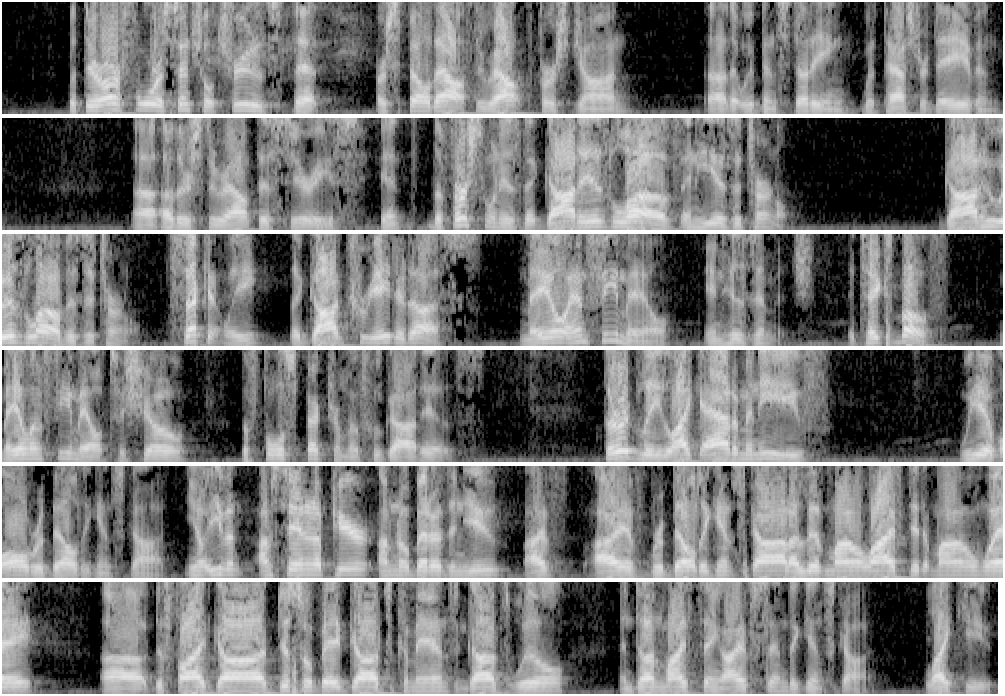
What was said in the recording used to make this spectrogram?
But there are four essential truths that are spelled out throughout 1 John uh, that we've been studying with Pastor Dave and uh, others throughout this series. And the first one is that God is love and He is eternal. God, who is love, is eternal. Secondly, that God created us, male and female, in His image. It takes both, male and female, to show the full spectrum of who God is. Thirdly, like Adam and Eve, we have all rebelled against God. You know, even I'm standing up here, I'm no better than you. I've I have rebelled against God. I lived my own life, did it my own way uh, defied God, disobeyed God's commands and God's will, and done my thing, I have sinned against God, like you.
